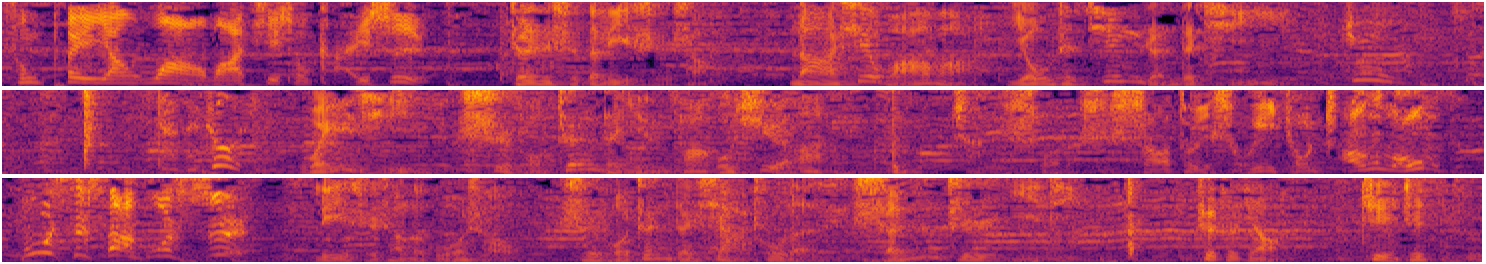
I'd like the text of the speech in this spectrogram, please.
从培养娃娃棋手开始。真实的历史上，哪些娃娃有着惊人的棋艺？这样下在这里。围棋是否真的引发过血案？这里说的是杀对手一条长龙，不是杀国师。历史上的国手是否真的下出了神之一计？这就叫置之死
